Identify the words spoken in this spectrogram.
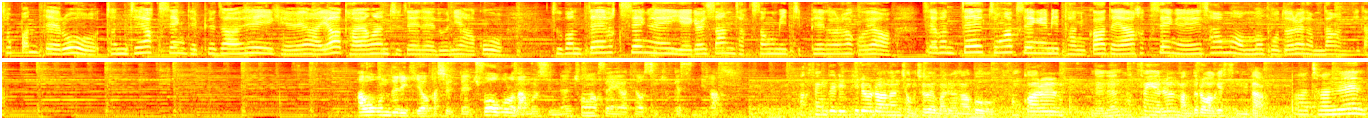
첫 번째로 전체 학생 대표자 회의 개회하여 다양한 주제를 논의하고 두 번째 학생회의 예결산 작성 및 집행을 하고요. 세 번째 총학생회 및 단과대학 학생회의 사무 업무 보조를 담당합니다. 학우분들이 기억하실 때 추억으로 남을 수 있는 총학생회가 되었으면 좋겠습니다. 학생들이 필요로 하는 정책을 마련하고 성과를 내는 학생회를 만들어 가겠습니다. 어, 저는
